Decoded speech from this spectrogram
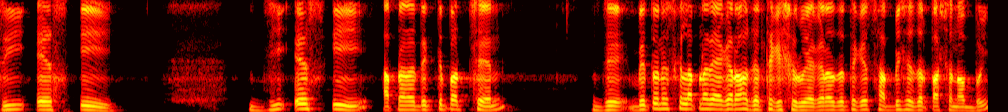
জিএসই জিএসই আপনারা দেখতে পাচ্ছেন যে বেতন স্কেল আপনার এগারো হাজার থেকে শুরু, এগারো হাজার থেকে ছাব্বিশ হাজার পাঁচশো নব্বই।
